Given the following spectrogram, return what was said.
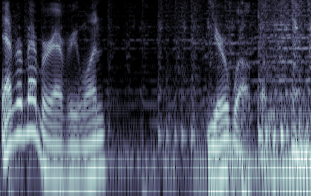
And remember, everyone, you're welcome.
